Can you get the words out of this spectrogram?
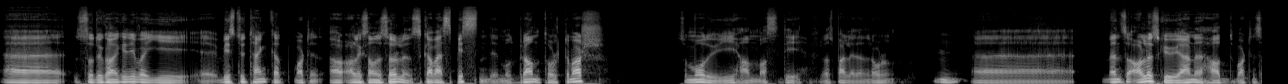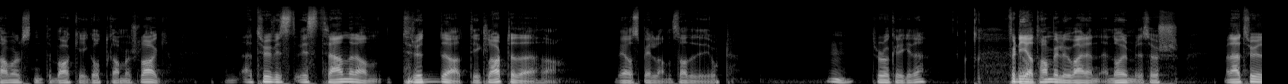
Eh, så du kan ikke drive og gi eh, Hvis du tenker at Martin, Alexander Sørlund skal være spissen din mot Brann 12. mars, så må du gi han masse tid for å spille den rollen. Mm. Eh, men så alle skulle gjerne hatt Martin Samuelsen tilbake i godt gammelt slag. Men jeg tror hvis, hvis trenerne trodde at de klarte det da, ved å spille han, så hadde de gjort det. Mm. Tror dere ikke det? Fordi at han vil jo være en enorm ressurs. Men jeg tror,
